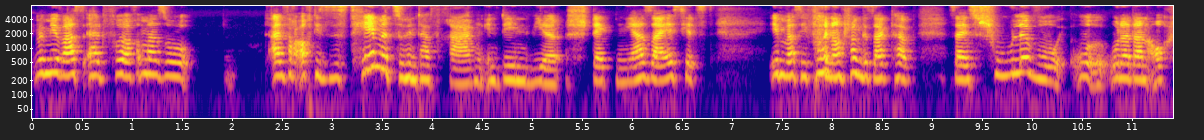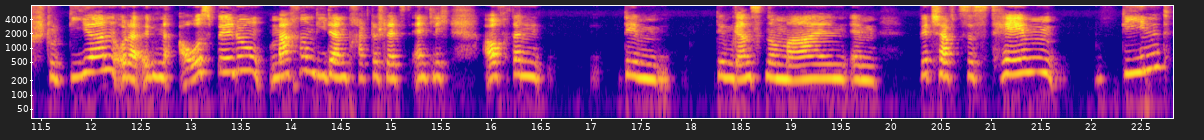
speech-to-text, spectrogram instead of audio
bei mir war es halt früher auch immer so, einfach auch die Systeme zu hinterfragen, in denen wir stecken. Ja, sei es jetzt eben, was ich vorhin auch schon gesagt habe, sei es Schule, wo, oder dann auch studieren oder irgendeine Ausbildung machen, die dann praktisch letztendlich auch dann dem, dem ganz normalen ähm, Wirtschaftssystem dient.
